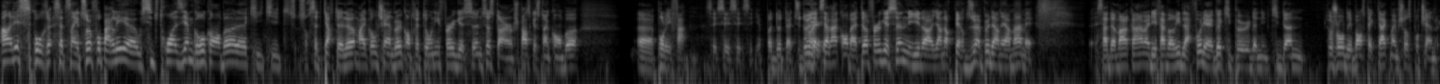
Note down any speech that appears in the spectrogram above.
en lice pour cette ceinture. Il faut parler euh, aussi du troisième gros combat qui, qui, sur cette carte-là. Michael Chandler contre Tony Ferguson. Ça, un, je pense que c'est un combat euh, pour les fans. Il n'y a pas de doute là-dessus. Deux excellents combattants. Ferguson, il, il, en a perdu un peu dernièrement, mais ça demeure quand même un des favoris de la foule. Il y a un gars qui peut donner, qui donne toujours des bons spectacles. Même chose pour Chandler.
